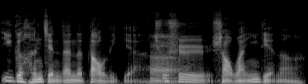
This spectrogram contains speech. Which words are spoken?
一个很简单的道理呀、啊，就是少玩一点呢、啊。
